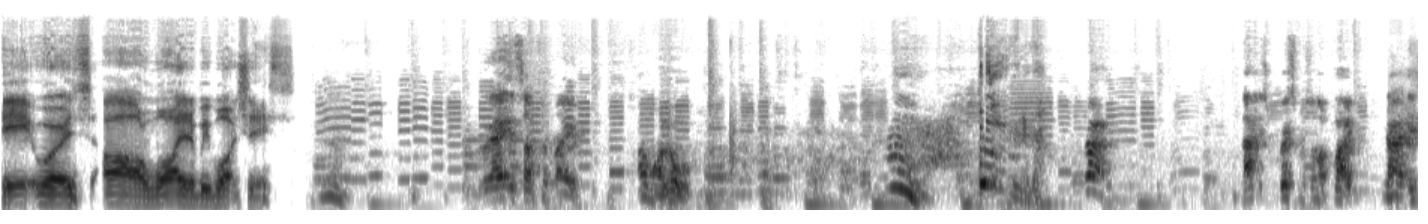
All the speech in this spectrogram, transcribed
It was. Oh, why did we watch this? Mm. Created something, mate. Oh my lord. Mm. That- That is Christmas on a plate. That is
